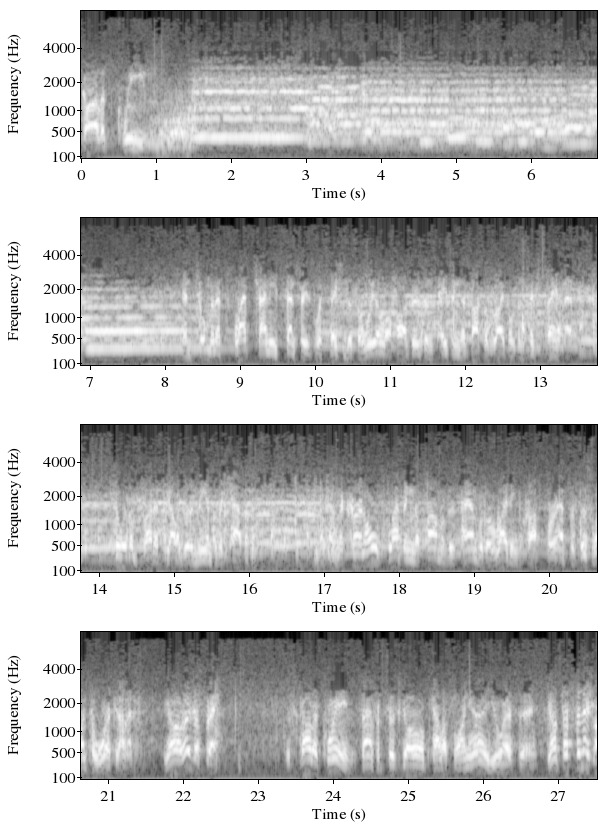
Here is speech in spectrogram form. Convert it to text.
Scarlet Queen. In two minutes flat, Chinese sentries were stationed at the wheel, the hawsers, and pacing the dock with rifles and fixed bayonets. Two of them prodded Gallagher and me into the cabin. And the colonel, slapping the palm of his hand with a riding crop for emphasis, went to work on it. Your registry. The Scarlet Queen, San Francisco, California, USA. Your destination.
